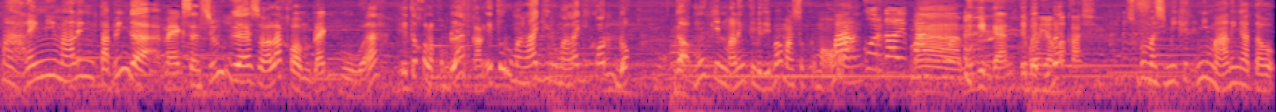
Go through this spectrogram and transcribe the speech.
maling nih maling tapi nggak make sense juga soalnya komplek gua itu kalau ke belakang itu rumah lagi rumah lagi konblok nggak mungkin maling tiba-tiba masuk ke rumah orang Parkur kali nah parkur. mungkin kan Oh iya tiba-tiba makasih. terus gue masih mikir ini maling atau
